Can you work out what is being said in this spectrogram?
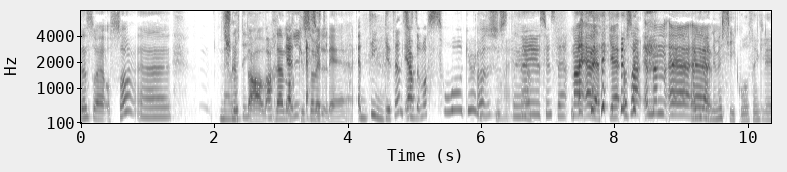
Den så jeg også. Melody. slutta av. Den var Jeg- ikke så veldig Jeg digget den. Ja. Syns den var så kul. Å, du syns det, ja. Jeg syns det. Nei, jeg vet ikke. Også, er- men Hva eh, greier de med sequels, egentlig,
